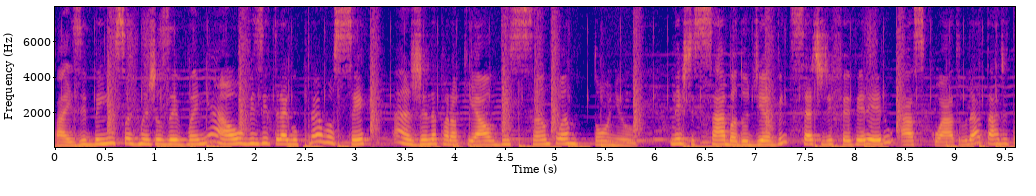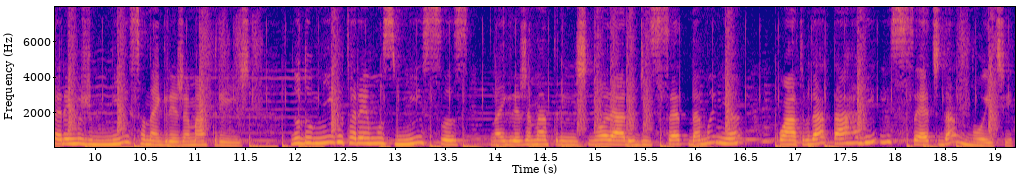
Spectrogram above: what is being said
Paz e bem, eu sou a irmã Josevânia Alves e trago para você a agenda paroquial de Santo Antônio. Neste sábado, dia 27 de fevereiro, às 4 da tarde, teremos missa na Igreja Matriz. No domingo, teremos missas na Igreja Matriz no horário de 7 da manhã, 4 da tarde e 7 da noite.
